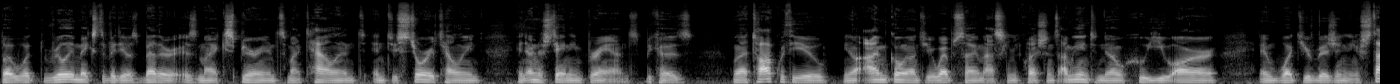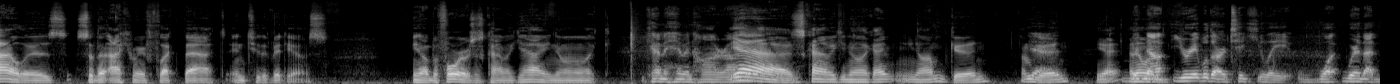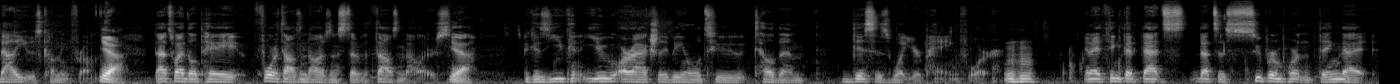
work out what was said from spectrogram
But what really makes the videos better is my experience, my talent into storytelling and understanding brands. Because when I talk with you, you know, I'm going onto your website, I'm asking you questions, I'm getting to know who you are and what your vision and your style is, so then I can reflect that into the videos. You know, before it was just kind of like, yeah, you know, like, kind of him and around. yeah, it. it's just kind of like, you know, like I, you know, I'm good, I'm Yeah. good, yeah, But now I'm- you're able to articulate what where that value is coming from. yeah, That's why they'll pay four thousand dollars instead of thousand dollars. yeah, It's because you can you are actually being able to tell them this is what you're paying for. Mhm. And I think that that's that's a super important thing that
